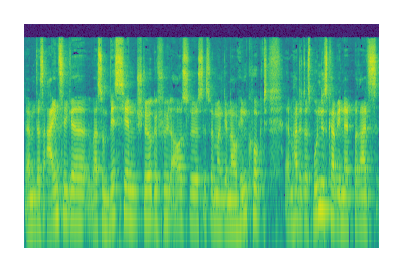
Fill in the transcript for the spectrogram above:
Ähm, das Einzige, was so ein bisschen Störgefühl auslöst, ist, wenn man genau hinguckt, hatte das Bundeskabinett bereits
